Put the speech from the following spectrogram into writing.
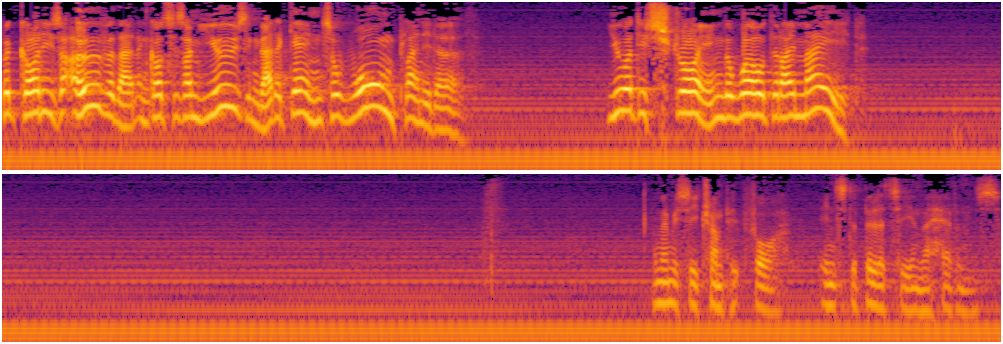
But God is over that, and God says, I'm using that again to warm planet Earth. You are destroying the world that I made. And then we see trumpet four instability in the heavens.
